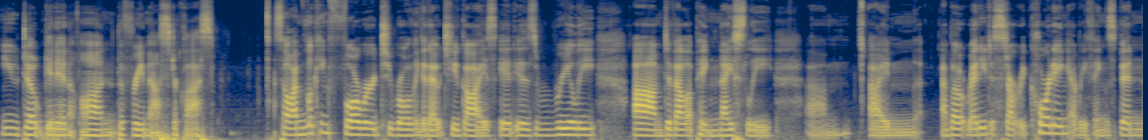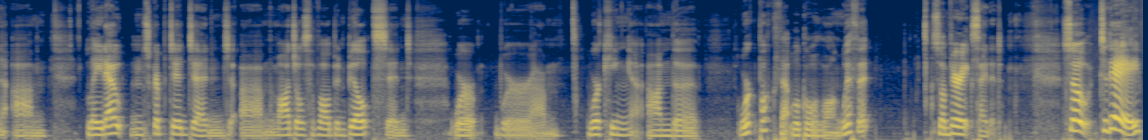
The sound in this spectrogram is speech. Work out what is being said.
you don't get in on the free masterclass. So I'm looking forward to rolling it out to you guys. It is really um, developing nicely. Um, I'm about ready to start recording. Everything's been um, laid out and scripted, and um, the modules have all been built, and we're we're um, working on the workbook that will go along with it. So I'm very excited. So today,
